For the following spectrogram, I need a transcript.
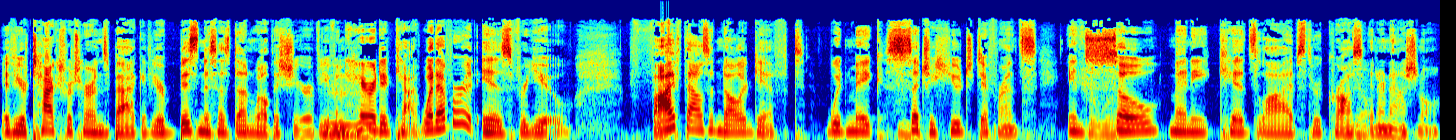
if your tax returns back if your business has done well this year if you've mm. inherited cat whatever it is for you $5000 gift would make mm. such a huge difference in sure so many kids' lives through Cross yeah. International.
